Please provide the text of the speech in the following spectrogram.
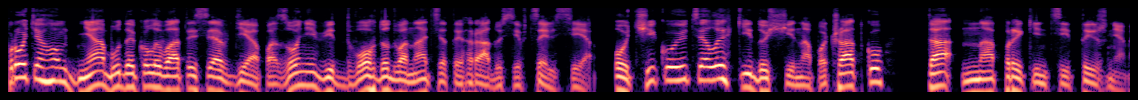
протягом дня буде коливатися в діапазоні від 2 до 12 градусів Цельсія. Очікуються легкі дощі на початку та наприкінці тижня.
